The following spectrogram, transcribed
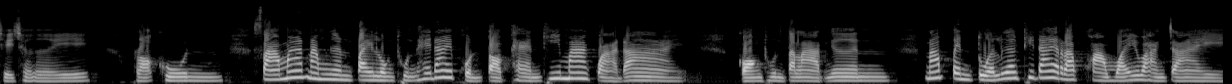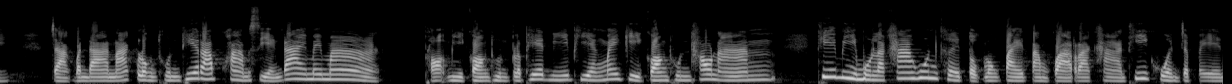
เฉยๆ เพราะคุณสามารถนำเงินไปลงทุนให้ได้ผลตอบแทนที่มากกว่าได้ กองทุนตลาดเงิน นับเป็นตัวเลือกที่ได้รับความไว้วางใจ จากบรรดานักลงทุนที่รับความเสี่ยงได้ไม่มาก เพราะมีกองทุนประเภทนี้เพียงไม่กี่กองทุนเท่านั้น ที่มีมูลค่าหุ้นเคยตกลงไปต่ำกว่าราคาที่ควรจะเป็น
